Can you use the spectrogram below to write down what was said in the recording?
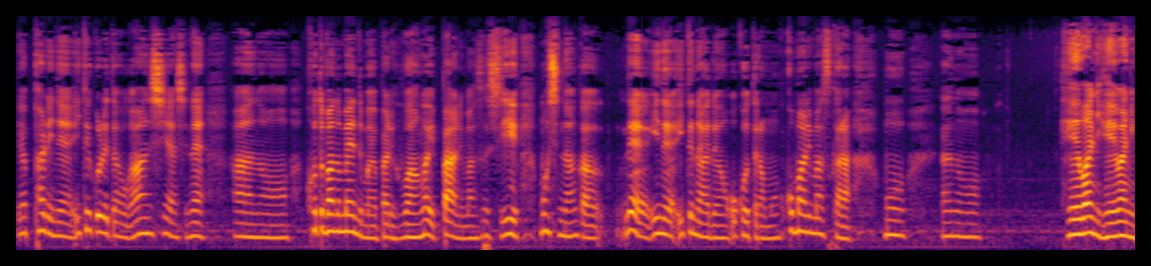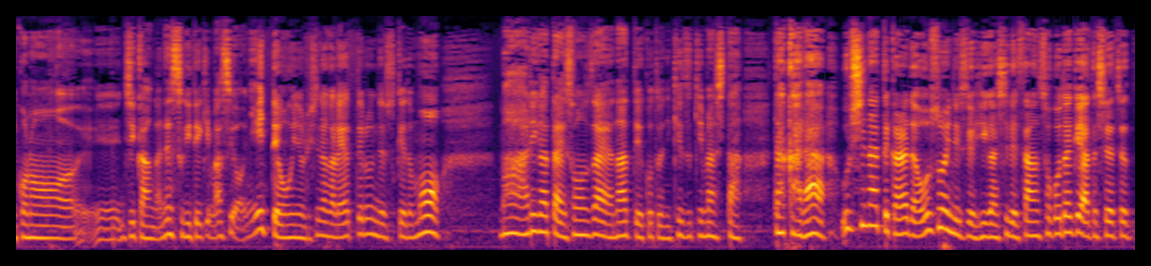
やっぱりね、いてくれた方が安心やしね、あの、言葉の面でもやっぱり不安がいっぱいありますし、もしなんかね、いね、いてない間に起こったらもう困りますから、もう、あの、平和に平和にこの、え、時間がね、過ぎていきますようにってお祈りしながらやってるんですけども、まあ、ありがたい存在やなっていうことに気づきました。だから、失ってからでは遅いんですよ、東出さん。そこだけ私はちょっと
